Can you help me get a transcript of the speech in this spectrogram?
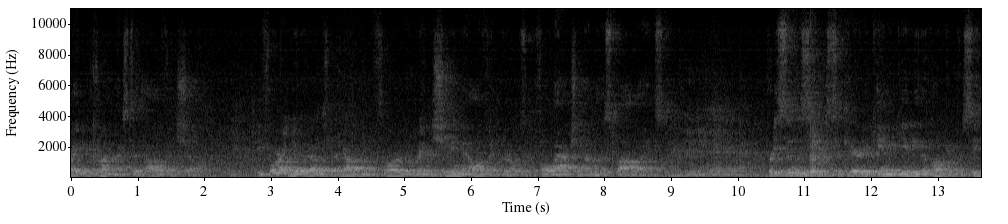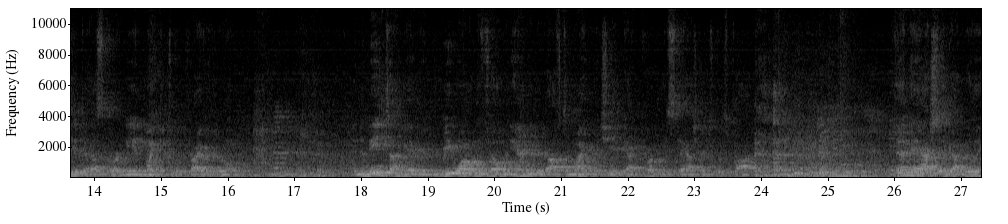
right in front next to the elephant show. Before I knew it, I was right out on the floor of the ring shooting the elephant girls in full action under the spotlights. Pretty soon the circus security came and gave me the hook and proceeded to escort me and Mike into a private room. In the meantime, we had rewound the film and handed it off to Mike, which he had got quickly stashed into his pocket. then they actually got really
